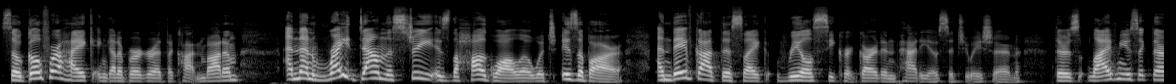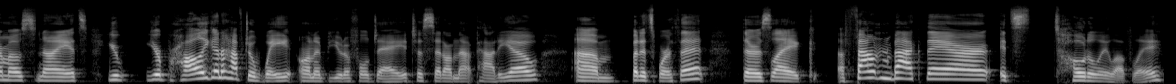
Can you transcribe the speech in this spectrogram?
So go for a hike and get a burger at the Cotton Bottom. And then right down the street is the Hog Wallow, which is a bar. And they've got this like real secret garden patio situation. There's live music there most nights. You're you're probably gonna have to wait on a beautiful day to sit on that patio. Um, but it's worth it. There's like a fountain back there. It's totally lovely.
